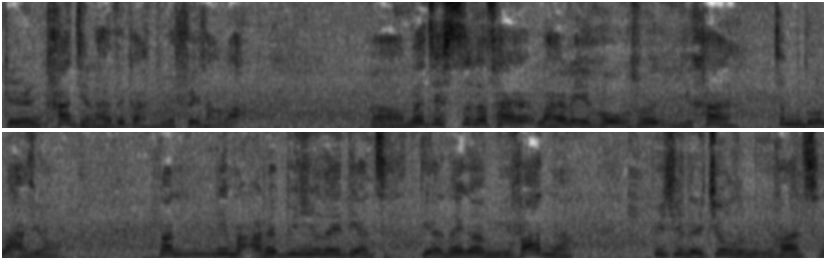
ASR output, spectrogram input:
给人看起来的感觉非常辣啊。那这四个菜来了以后，我说一看这么多辣椒，那立马的必须得点点那个米饭呢，必须得就着米饭吃，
